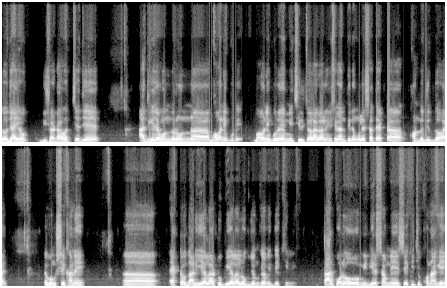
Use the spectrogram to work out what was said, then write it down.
তো যাই হোক, বিষয়টা হচ্ছে যে, আজকে যেমন ধরুন ভবানীপুরে ভবানীপুরে মিছিল চলাকালীন সেখানে তৃণমূলের সাথে একটা খণ্ডযুদ্ধ হয় এবং সেখানে একটাও দাড়িওয়ালা টুপিওয়ালা লোকজনকে আমি দেখিনি। তারপরেও মিডিয়ার সামনে এসে কিছুক্ষণ আগে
